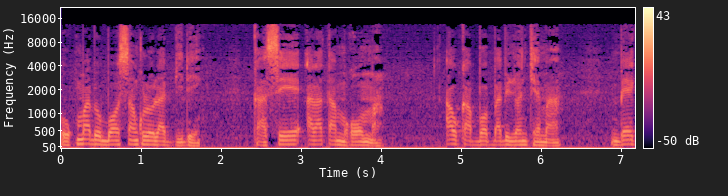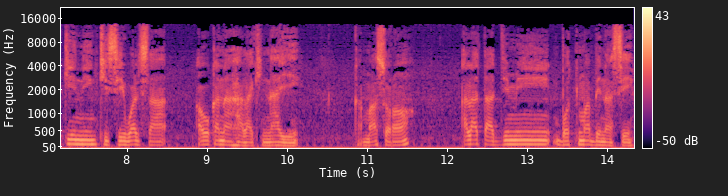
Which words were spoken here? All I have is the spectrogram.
o kuma bɛ bɔ sankolo la bi de ka se ala ta mɔgɔw ma aw ka bɔ babilɔn cɛma bɛɛ k'i ni kisi walisa aw kana halaki n'a ye kamasɔrɔ ala ta dimi bɔtuma bɛna se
